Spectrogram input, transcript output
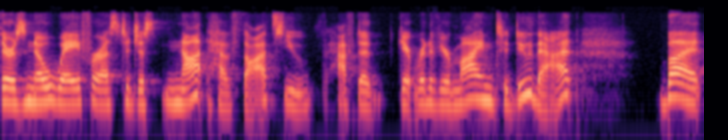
There's no way for us to just not have thoughts. You have to get rid of your mind to do that. But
